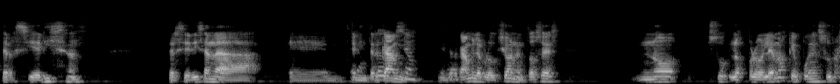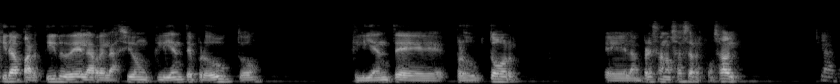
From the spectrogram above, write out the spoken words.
terciarizan, terciarizan la, eh, el intercambio, el intercambio y la producción. Entonces, no, su- los problemas que pueden surgir a partir de la relación cliente-producto, cliente-productor, eh, la empresa no se hace responsable. Claro.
